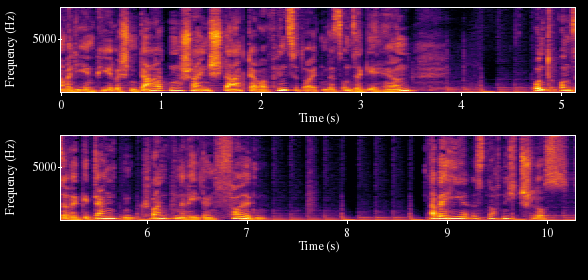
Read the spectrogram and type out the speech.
aber die empirischen Daten scheinen stark darauf hinzudeuten, dass unser Gehirn und unsere Gedanken Quantenregeln folgen. Aber hier ist noch nicht Schluss.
